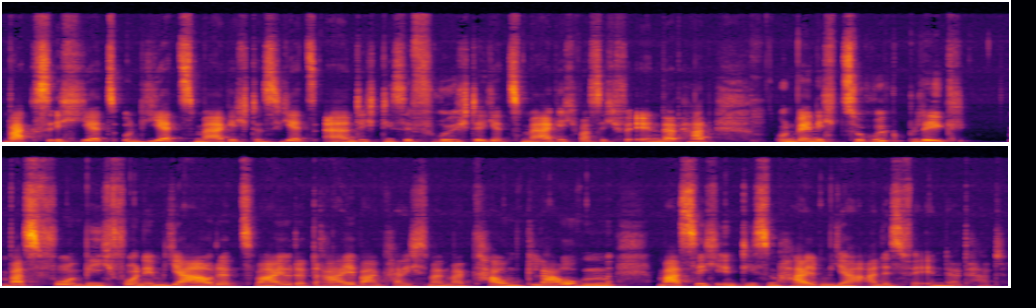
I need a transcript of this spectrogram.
wachse ich jetzt und jetzt merke ich das, jetzt ernte ich diese Früchte, jetzt merke ich, was sich verändert hat. Und wenn ich zurückblicke, was vor, wie ich vor einem Jahr oder zwei oder drei war, kann ich es manchmal kaum glauben, was sich in diesem halben Jahr alles verändert hat.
